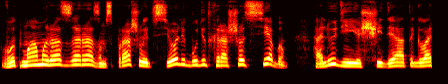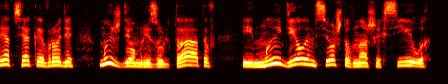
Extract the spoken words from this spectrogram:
Вот мама раз за разом спрашивает, все ли будет хорошо с Себом, а люди ее щадят и говорят всякое вроде «мы ждем результатов» и «мы делаем все, что в наших силах».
